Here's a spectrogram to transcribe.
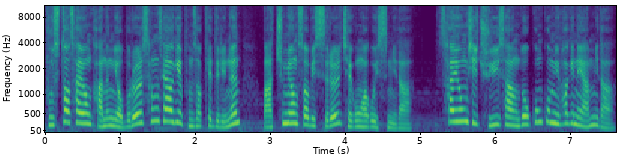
부스터 사용 가능 여부를 상세하게 분석해드리는 맞춤형 서비스를 제공하고 있습니다. 사용 시 주의사항도 꼼꼼히 확인해야 합니다.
